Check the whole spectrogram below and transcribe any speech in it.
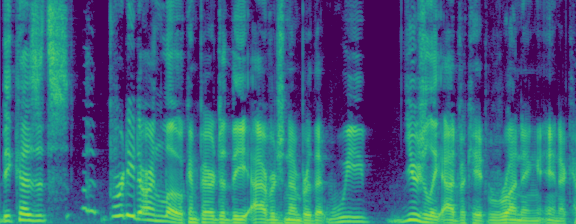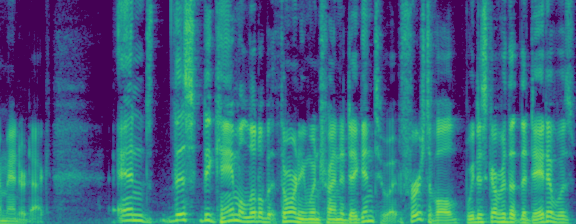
because it's pretty darn low compared to the average number that we usually advocate running in a commander deck. And this became a little bit thorny when trying to dig into it. First of all, we discovered that the data was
